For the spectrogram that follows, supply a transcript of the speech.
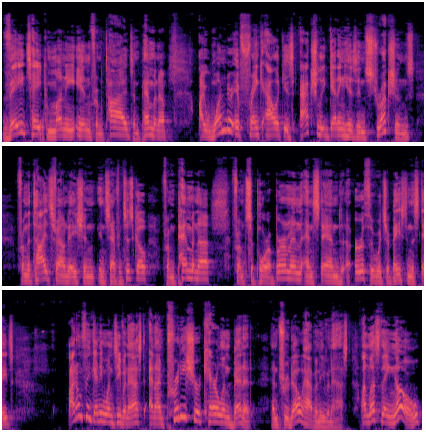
they take money in from Tides and Pembina. I wonder if Frank Alec is actually getting his instructions from the Tides Foundation in San Francisco, from Pembina, from Tzeporah Berman and Stand Earth, which are based in the States. I don't think anyone's even asked, and I'm pretty sure Carolyn Bennett and Trudeau haven't even asked, unless they know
